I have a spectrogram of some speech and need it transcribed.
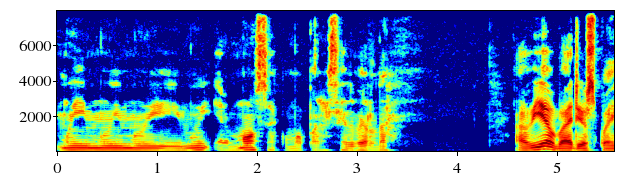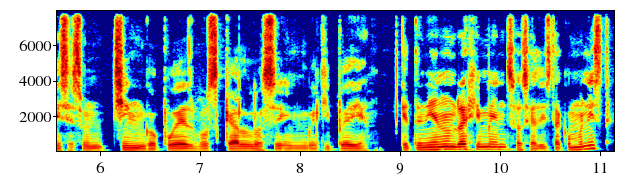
muy, muy, muy, muy hermosa como para ser verdad. Había varios países, un chingo, puedes buscarlos en Wikipedia, que tenían un régimen socialista comunista.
